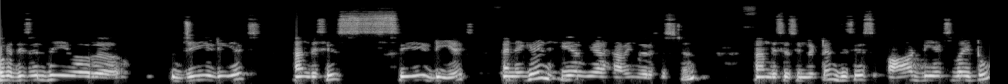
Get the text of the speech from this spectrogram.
Okay this will be your uh, g dx and this is c dx. And again here we are having the resistance and this is inductance. This is r dx by 2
